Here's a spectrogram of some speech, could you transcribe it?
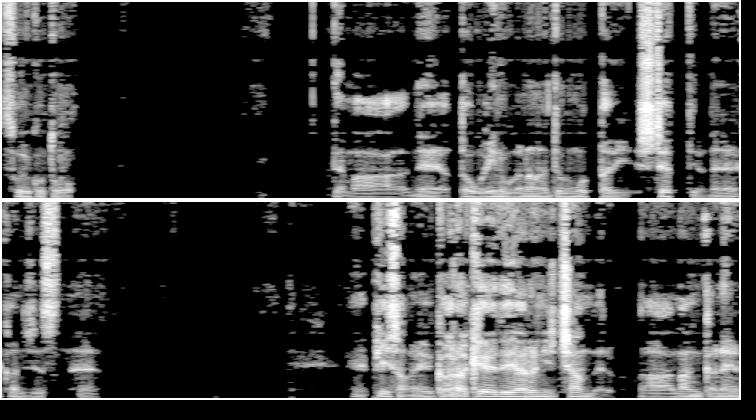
そういうことで、まあね、やった方がいいのかななんて思ったりしてっていうね、感じですね。え P さん、えガラケーでやる2チャンネル。ああ、なんかね、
